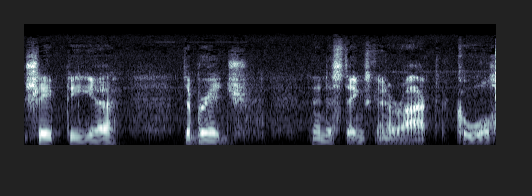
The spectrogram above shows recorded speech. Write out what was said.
shape the uh, the bridge. Then this thing's going to rock. Cool.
